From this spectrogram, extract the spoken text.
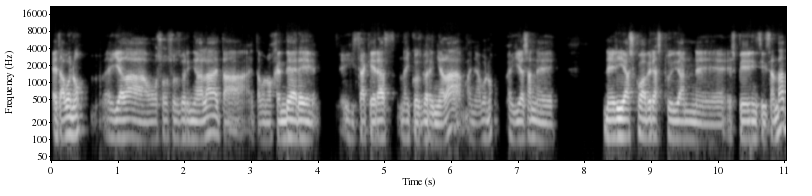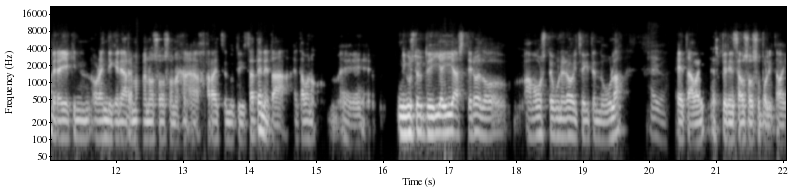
Eta bueno, egia da oso oso ezberdina dela eta eta bueno, jendea ere izakeraz nahiko ezberdina da, baina bueno, egia esan e, neri asko aberastu didan e, esperientzia izan da, beraiekin oraindik ere harreman oso oso jarraitzen dute izaten eta eta bueno, e, nik uste dute ia ia astero edo 15 egunero hitz egiten dugula. Eta bai, esperientzia oso oso polita bai.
